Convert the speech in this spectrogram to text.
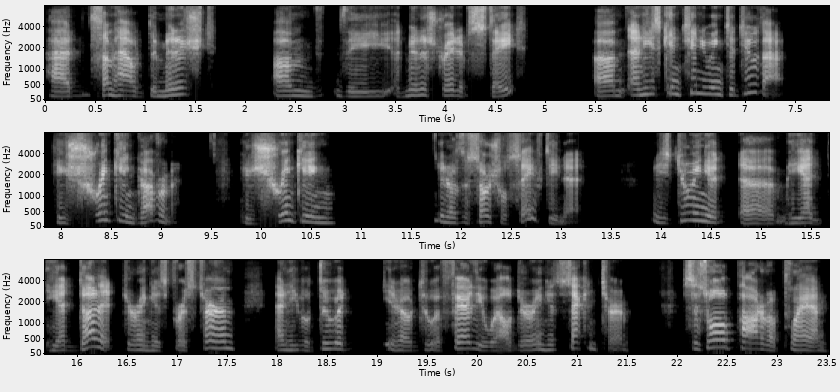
had somehow diminished um, the administrative state, um, and he's continuing to do that. He's shrinking government. He's shrinking you know, the social safety net. He's doing it. Uh, he had he had done it during his first term, and he will do it, you know, to a fairly well during his second term. This is all part of a plan.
